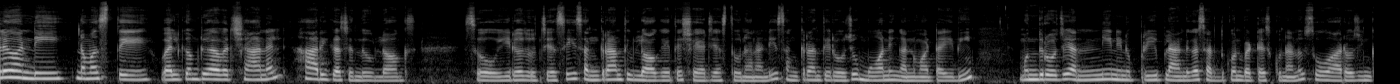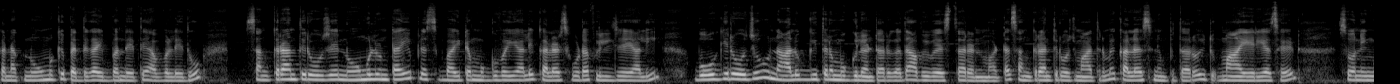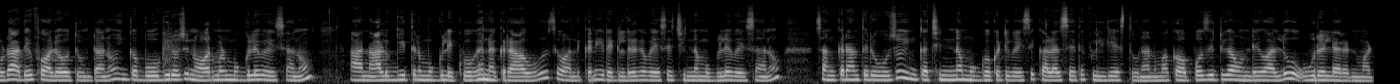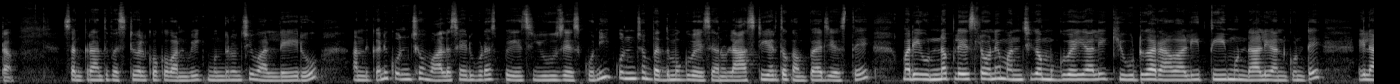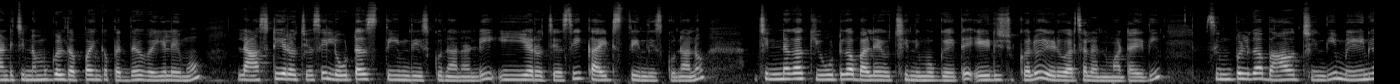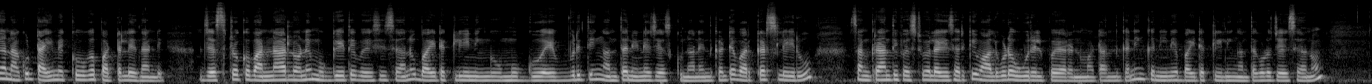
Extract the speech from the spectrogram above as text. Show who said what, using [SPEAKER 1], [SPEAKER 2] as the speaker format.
[SPEAKER 1] Hello అండి నమస్తే. Welcome to our channel Harika Chandu vlogs so ఈరోజు వచ్చేసి సంక్రాంతి వ్లాగ్ అయితే షేర్ చేస్తున్నానండి సంక్రాంతి రోజు మార్నింగ్ అనమాట ఇది. ముందు రోజే అన్నీ నేను ప్రీ ప్లాన్డ్గా సర్దుకొని పెట్టేసుకున్నాను. సో ఆ రోజు ఇంకా నాకు నోముకి పెద్దగా ఇబ్బంది అయితే అవ్వలేదు. సంక్రాంతి రోజే నోములు ఉంటాయి ప్లస్ బయట ముగ్గు వేయాలి కలర్స్ కూడా ఫిల్ చేయాలి. భోగి రోజు నాలుగు గీతల ముగ్గులు అంటారు కదా అవి వేస్తారనమాట సంక్రాంతి రోజు మాత్రమే కలర్స్ నింపుతారు ఇటు మా ఏరియా సైడ్. సో నేను కూడా అదే ఫాలో అవుతుంటాను. ఇంకా భోగి రోజు నార్మల్ ముగ్గులే వేశాను. ఆ నాలుగు గీతల ముగ్గులు ఎక్కువగా నాకు రావు. సో అందుకని రెగ్యులర్గా వేసే చిన్న ముగ్గులే వేశాను. సంక్రాంతి రోజు ఇంకా చిన్న ముగ్గు ఒకటి వేసి కలర్స్ అయితే ఫిల్ చేస్తున్నాను. మాకు ఆపోజిట్గా ఉండేవాళ్ళు ఊరెళ్ళారనమాట సంక్రాంతి ఫెస్టివల్కి ఒక వన్ వీక్ ముందు నుంచి వాళ్ళు లేరు. అందుకని కొంచెం వాళ్ళ సైడ్ కూడా స్పేస్ యూజ్ చేసుకొని కొంచెం పెద్ద ముగ్గు వేశాను. లాస్ట్ ఇయర్తో కంపేర్ చేస్తే మరి ఉన్న ప్లేస్లోనే మంచిగా ముగ్గు వేయాలి క్యూట్గా రావాలి థీమ్ ఉండాలి అనుకుంటే ఇలాంటి చిన్న ముగ్గులు తప్ప ఇంకా పెద్దవి వేయలేము. లాస్ట్ ఇయర్ వచ్చేసి లోటస్ థీమ్ తీసుకున్నానండి. ఈ ఇయర్ వచ్చేసి కైట్స్ థీమ్ తీసుకున్నాను. చిన్నగా క్యూట్గా భలే వచ్చింది ముగ్గు అయితే. ఏడు చుక్కలు ఏడు వరుసలు అనమాట ఇది. సింపుల్గా బాగా వచ్చింది. మెయిన్గా నాకు టైం ఎక్కువగా పట్టలేదండి. జస్ట్ ఒక వన్ అవర్లోనే ముగ్గు అయితే వేసేసాను. బయట క్లీనింగ్ ముగ్గు ఎవ్రీథింగ్ అంతా నేనే చేసుకున్నాను. ఎందుకంటే వర్కర్స్ లేరు. సంక్రాంతి ఫెస్టివల్ అయ్యేసరికి వాళ్ళు కూడా ఊరు వెళ్ళిపోయారనమాట అందుకని ఇంకా నేనే బయట క్లీనింగ్ అంతా కూడా చేశాను.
